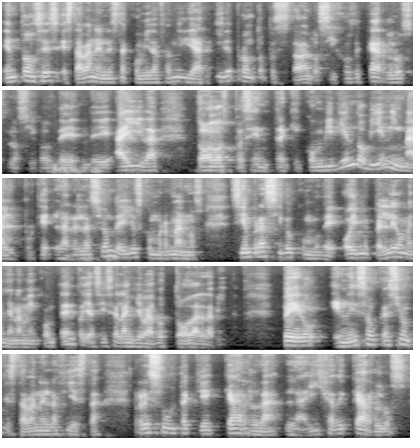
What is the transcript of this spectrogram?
Entonces estaban en esta comida familiar y de pronto pues estaban los hijos de Carlos, los hijos de, de Aida, todos pues entre que conviviendo bien y mal, porque la relación de ellos como hermanos siempre ha sido como de hoy me peleo, mañana me contento y así se la han llevado toda la vida. Pero en esa ocasión que estaban en la fiesta, resulta que Carla, la hija de Carlos,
